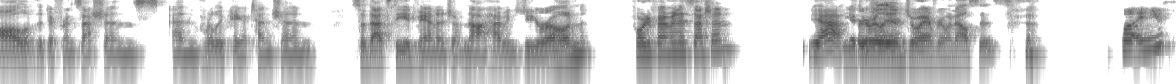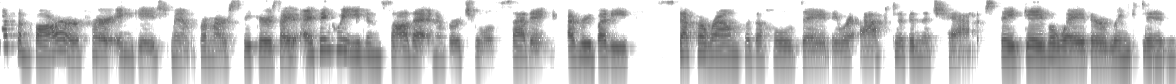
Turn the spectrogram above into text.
all of the different sessions and really pay attention. So that's the advantage of not having to do your own 45 minute session. Yeah. You get to really sure. enjoy everyone else's. well, and you set the bar for engagement from our speakers. I, I think we even saw that in a virtual setting. Everybody stuck around for the whole day. They were active in the chat. They gave away their LinkedIn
